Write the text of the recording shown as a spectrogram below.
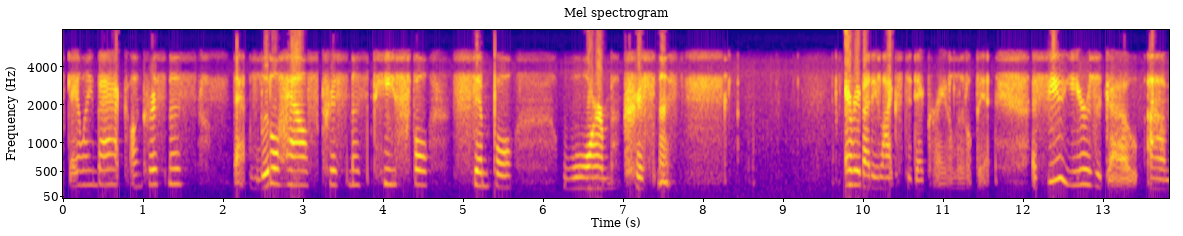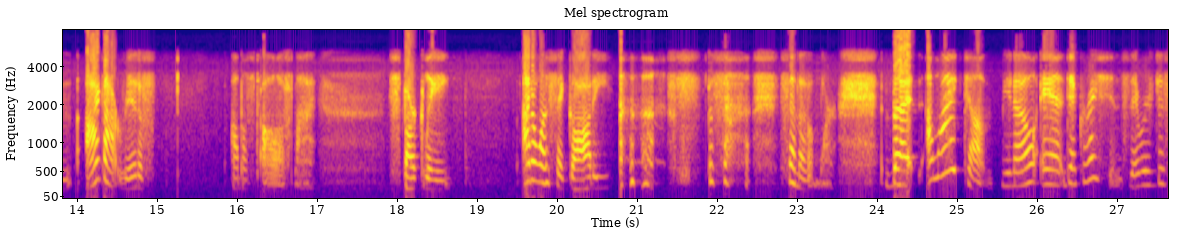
scaling back on Christmas, that little house Christmas, peaceful, simple, warm Christmas. Everybody likes to decorate a little bit. A few years ago, um, I got rid of almost all of my sparkly, I don't want to say gaudy, but some of them were. But I liked them, you know, and decorations. They were just,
